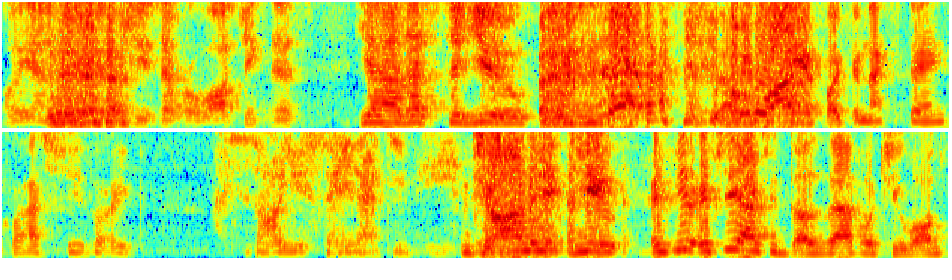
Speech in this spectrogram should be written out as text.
Oh yeah, if she's ever watching this, yeah, that's to you. That'd be funny if, like, the next day in class, she's like, I saw you say that to me. Johnny, you if you if she actually does that, what she wants,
